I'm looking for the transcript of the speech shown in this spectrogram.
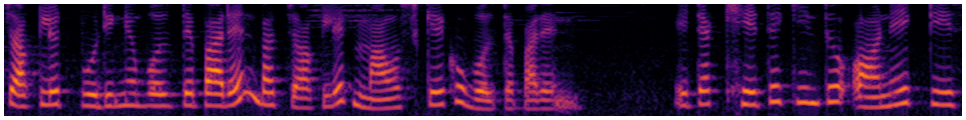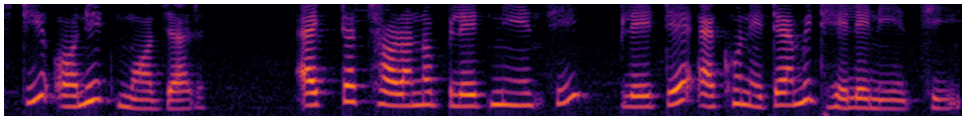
চকলেট পুডিংয়ে বলতে পারেন বা চকলেট মাউস কেকও বলতে পারেন। এটা খেতে কিন্তু অনেক টেস্টি, অনেক মজার। একটা ছড়ানো প্লেট নিয়েছি, প্লেটে এখন এটা আমি ঢেলে নিয়েছি।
